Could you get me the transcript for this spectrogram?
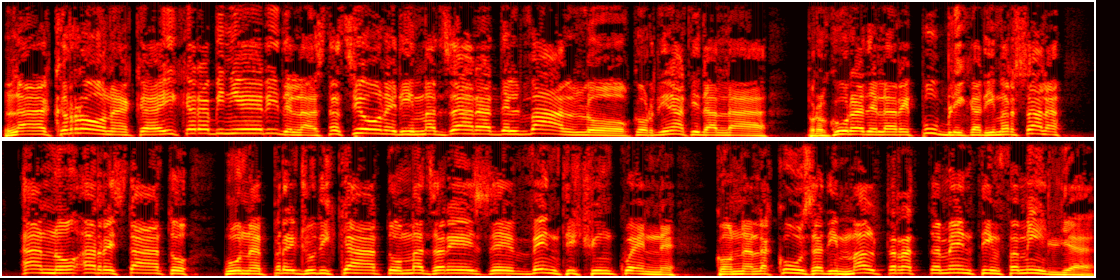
La cronaca, i carabinieri della stazione di Mazzara del Vallo, coordinati dalla Procura della Repubblica di Marsala, hanno arrestato un pregiudicato mazzarese 25enne con l'accusa di maltrattamenti in famiglia.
